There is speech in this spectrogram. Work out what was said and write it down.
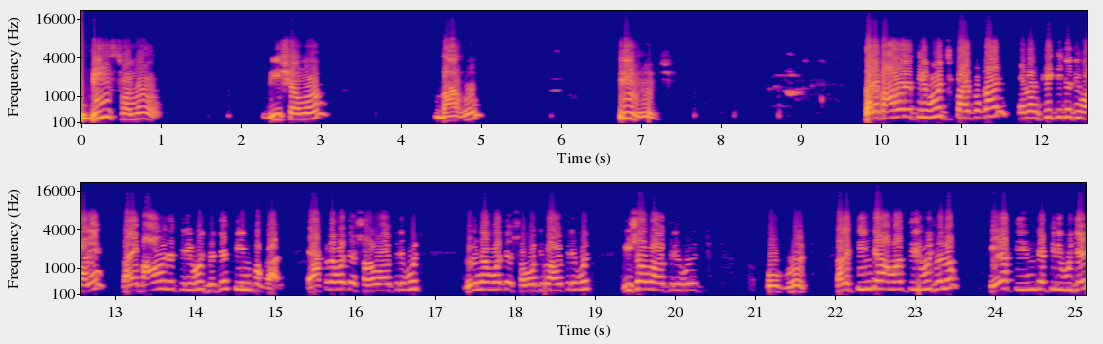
বিষম বিষম বাহু ত্রিভুজ। তাহলে বাহু ত্রিভুজ, কয় প্রকার? এবং কি কি যদি বলে? তাহলে বাহু ত্রিভুজ হচ্ছে তিন প্রকার। এক নম্বর হচ্ছে সমবাহু ত্রিভুজ, দুই নম্বর হচ্ছে সমদ্বিবাহু ত্রিভুজ, বিষমবাহু ত্রিভুজ ও ভুজ। তাহলে তিনটে আমার ত্রিভুজ হলো। এরা তিনটে ত্রিভুজের,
